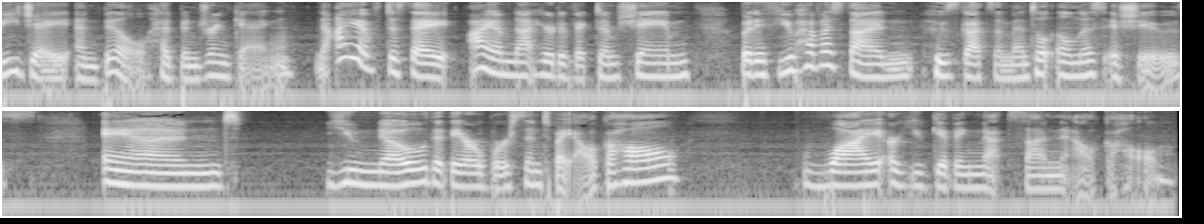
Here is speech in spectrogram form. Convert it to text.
BJ and Bill had been drinking. Now, I have to say, I am not here to victim shame, but if you have a son who's got some mental illness issues and you know that they are worsened by alcohol, why are you giving that son alcohol?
